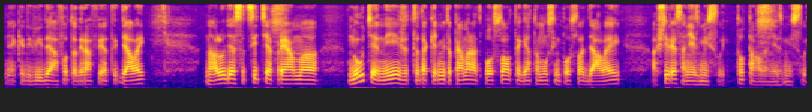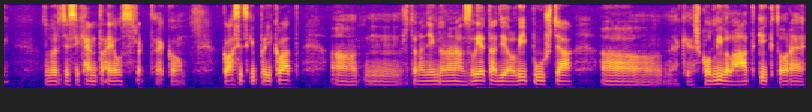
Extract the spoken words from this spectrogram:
niekedy videá, fotografie a tak ďalej. No a ľudia sa cítia priam nútení, že teda keď mi to kamarát poslal, tak ja to musím poslať ďalej a šíria sa nezmysly, totálne nezmysly. Zoberte si chemtrails, však to je ako klasický príklad, mm, že teda niekto na nás z lietadiel vypúšťa a, nejaké škodlivé látky, ktoré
